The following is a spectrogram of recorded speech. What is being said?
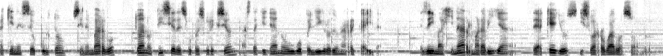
a quienes se ocultó, sin embargo, toda noticia de su resurrección hasta que ya no hubo peligro de una recaída. Es de imaginar maravilla de aquellos y su arrobado asombro.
